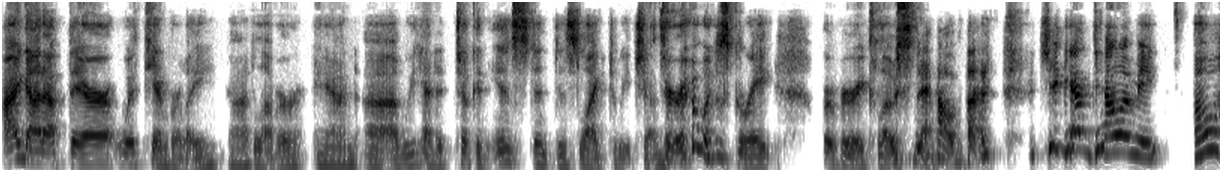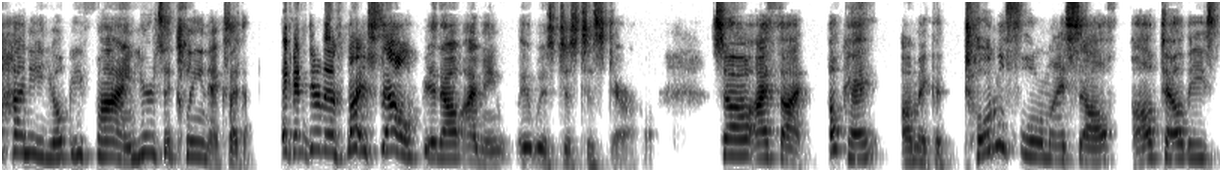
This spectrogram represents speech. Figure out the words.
I got up there with Kimberly, God love her, and uh, we had it took an instant dislike to each other. It was great. We're very close now, but she kept telling me, "Oh, honey, you'll be fine. Here's a Kleenex." I thought I can do this myself. You know, I mean, it was just hysterical. So I thought, okay, I'll make a total fool of myself. I'll tell these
